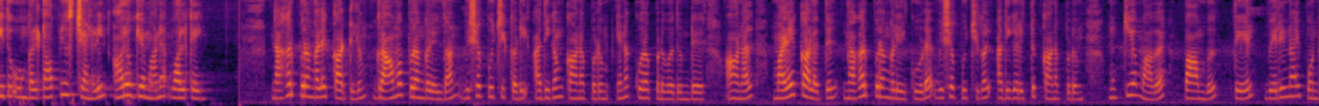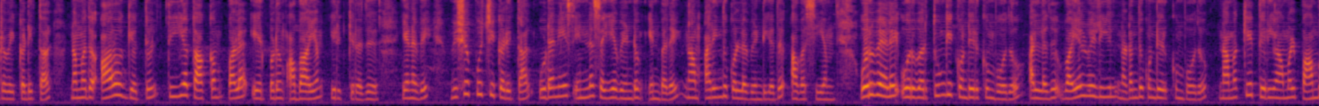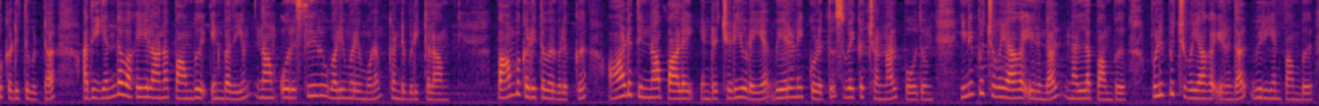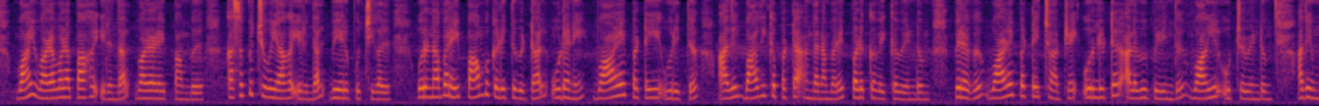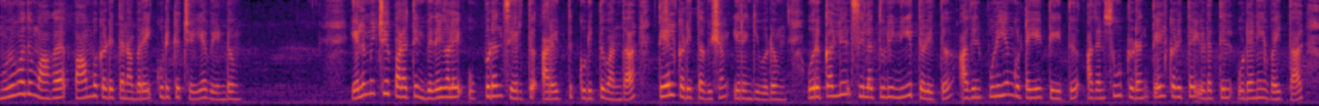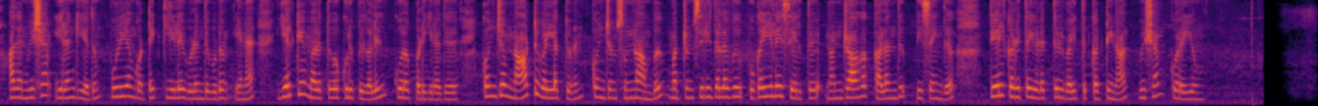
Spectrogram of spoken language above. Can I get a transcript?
இது உங்கள் top news சேனலின் ஆரோக்கியமான வாழ்க்கை. நகர்ப்புறங்களைக் காட்டிலும் கிராமப்புறங்களில்தான் விஷப்பூச்சிக்கடி அதிகம் காணப்படும் என கூறப்படுவதுண்டு. ஆனால் மழைக்காலத்தில் நகர்ப்புறங்களில் கூட விஷப்பூச்சிகள் அதிகரித்து காணப்படும். முக்கியமாக பாம்பு தேள் வெறிநாய் போன்றவை கடித்தால் நமது ஆரோக்கியத்தில் தீய தாக்கம் பல ஏற்படும் அபாயம் இருக்கிறது. எனவே விஷப்பூச்சி கடித்தால் உடனே என்ன செய்ய வேண்டும் என்பதை நாம் அறிந்து கொள்ள வேண்டியது அவசியம். ஒருவேளை ஒருவர் தூங்கிக் கொண்டிருக்கும் போதோ அல்லது வயல்வெளியில் நடந்து கொண்டிருக்கும் போதோ நமக்கே தெரியாமல் பாம்பு கடித்துவிட்டால் அது எந்த வகையிலான பாம்பு என்பதையும் நாம் ஒரு சிறு வழிமுறை மூலம் கண்டுபிடிக்கலாம். பாம்பு கடித்தவர்களுக்கு ஆடு தின்னா பாலை என்ற செடியுடைய வேரனை கொடுத்து சுவைக்கச் சொன்னால் போதும். இனிப்புச் சுவையாக இருந்தால் நல்ல பாம்பு புளிப்புச் சுவையாக இருந்தால் விரியன் பாம்பு வாய் வழவழப்பாக இருந்தால் வழலை பாம்பு கசப்புச் சுவையாக இருந்தால் வேறு பூச்சிகள். ஒரு நபரை பாம்பு கடித்துவிட்டால் உடனே வாழைப்பட்டையை உரித்து அதில் பாதிக்கப்பட்ட அந்த நபரை படுக்க வைக்க வேண்டும். பிறகு வாழைப்பட்டை சாற்றை ஒரு லிட்டர் அளவு பிழிந்து வாயில் ஊற்ற வேண்டும். அதை முழுவதுமாக பாம்பு கடித்த நபரை குடிக்கச் செய்ய வேண்டும். எலுமிச்சை பழத்தின் விதைகளை உப்புடன் சேர்த்து அரைத்து குடித்து வந்தால் தேள் கடித்த விஷம் இறங்கிவிடும். ஒரு கல்லில் சில துளி நீர் தெளித்து அதில் புளியங்குட்டையை தேய்த்து அதன் சூட்டுடன் தேள் கடித்த இடத்தில் உடனே வைத்தால் அதன் விஷம் இறங்கியதும் புளியங்கொட்டை கீழே விழுந்துவிடும் என இயற்கை மருத்துவ குறிப்புகளில் கூறப்படுகிறது. கொஞ்சம் நாட்டு வெள்ளத்துடன் கொஞ்சம் சுண்ணாம்பு மற்றும் சிறிதளவு புகையிலை சேர்த்து நன்றாக கலந்து பிசைந்து தேள் கடித்த இடத்தில் வைத்து கட்டினால் விஷம் குறையும்.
